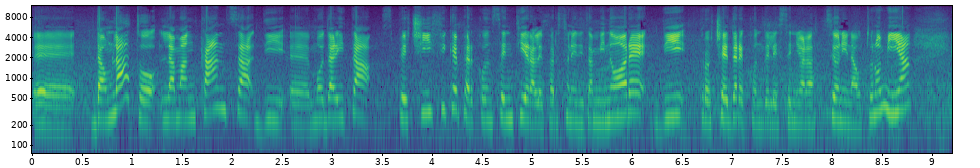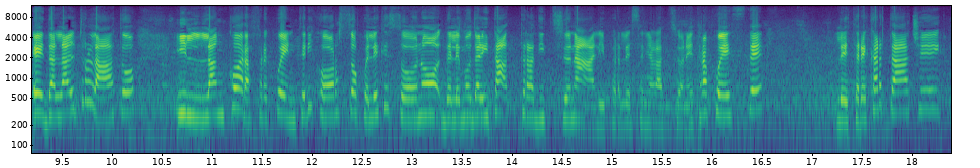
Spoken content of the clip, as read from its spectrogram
eh, da un lato la mancanza di eh, modalità specifiche per consentire alle persone di età minore di procedere con delle segnalazioni in autonomia e dall'altro lato l'ancora frequente ricorso a quelle che sono delle modalità tradizionali per le segnalazioni. Tra queste lettere cartacee,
